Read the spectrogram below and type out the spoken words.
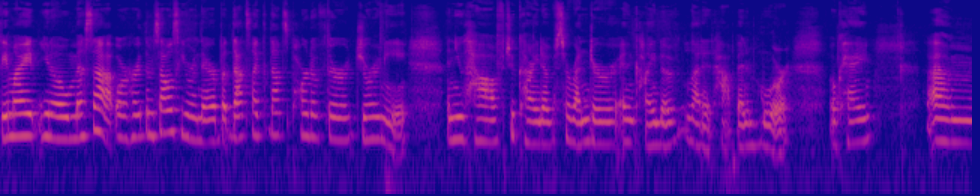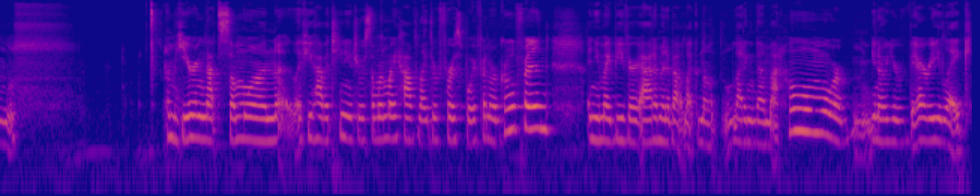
they might, you know, mess up or hurt themselves here and there, but that's like that's part of their journey. And you have to kind of surrender and kind of let it happen more. Okay? Um I'm hearing that someone, if you have a teenager, someone might have like their first boyfriend or girlfriend, and you might be very adamant about like not letting them at home, or you know, you're very like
